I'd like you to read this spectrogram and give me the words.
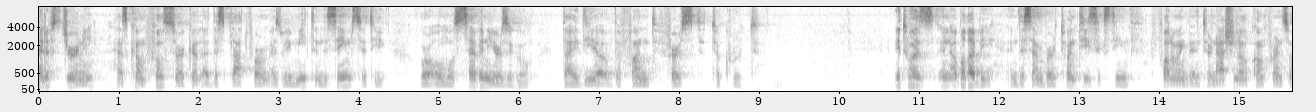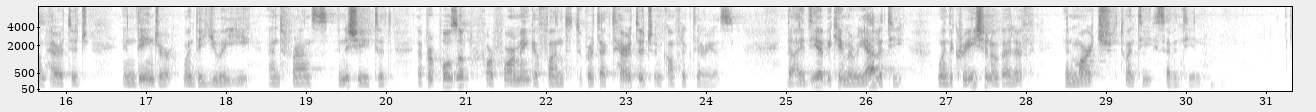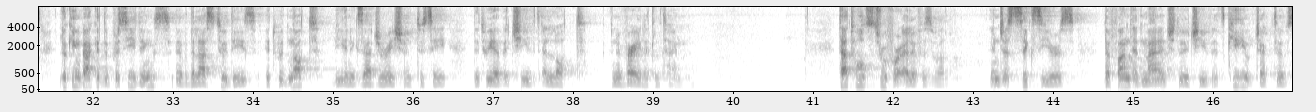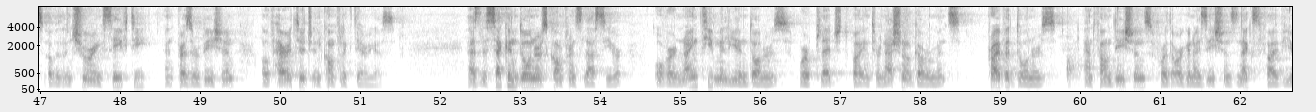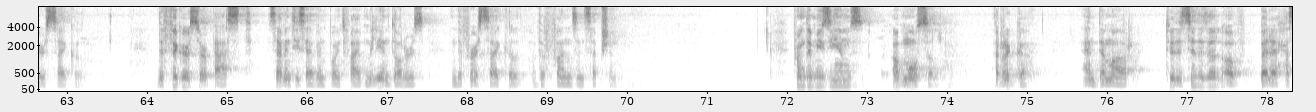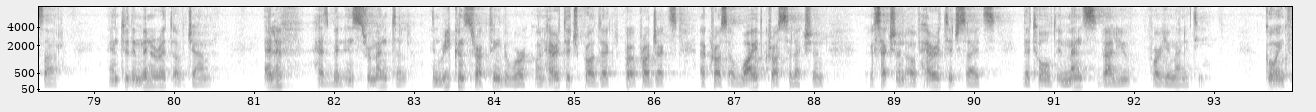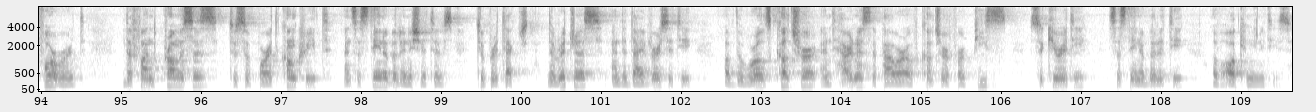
ALIPH's journey has come full circle at this platform as we meet in the same city where almost seven years ago, the idea of the fund first took root. It was in Abu Dhabi in December 2016, following the International Conference on Heritage in Danger, when the UAE and France initiated a proposal for forming a fund to protect heritage in conflict areas. The idea became a reality when the creation of ALIPH in March 2017. Looking back at the proceedings of the last two days, it would not be an exaggeration to say that we have achieved a lot in a very little time. That holds true for ALIPH as well. In just six years, the fund had managed to achieve its key objectives of ensuring safety and preservation of heritage in conflict areas. As the second donors conference last year, over $90 million were pledged by international governments, private donors, and foundations for the organization's next five-year cycle. The figure surpassed $77.5 million in the first cycle of the fund's inception. From the museums of Mosul, Al-Raqqa, and Dhamar, to the citadel of Bala Hissar, and to the minaret of Jam, ALIPH has been instrumental in reconstructing the work on heritage project, pro projects across a wide cross-selection section of heritage sites that hold immense value for humanity. Going forward, the fund promises to support concrete and sustainable initiatives to protect the richness and the diversity of the world's culture and harness the power of culture for peace, security, sustainability of all communities.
